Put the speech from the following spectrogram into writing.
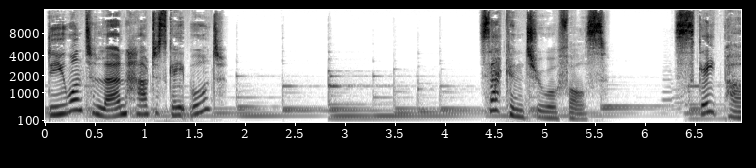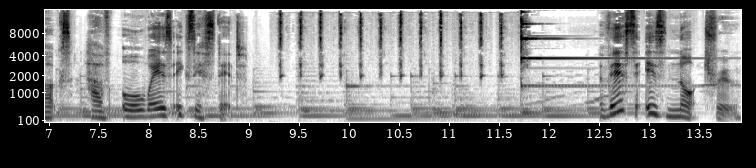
Do you want to learn how to skateboard? Second, true or false? Skate parks have always existed. This is not true.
